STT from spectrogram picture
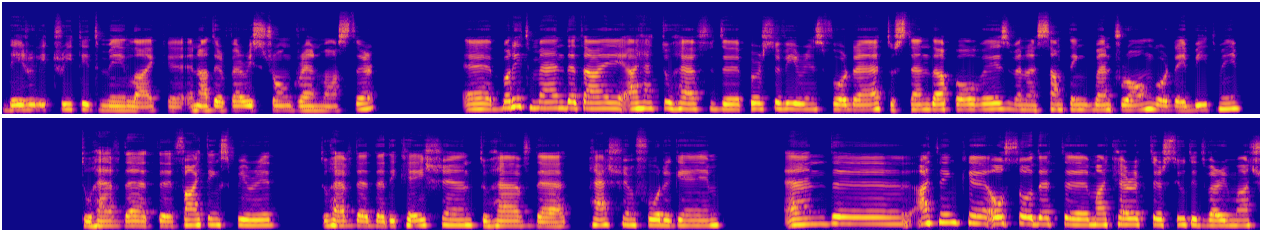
they really treated me like uh, another very strong grandmaster. Uh, but it meant that I, I had to have the perseverance for that, to stand up always when uh, something went wrong or they beat me, to have that uh, fighting spirit, to have that dedication, to have that passion for the game. And uh, I think uh, also that my character suited very much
